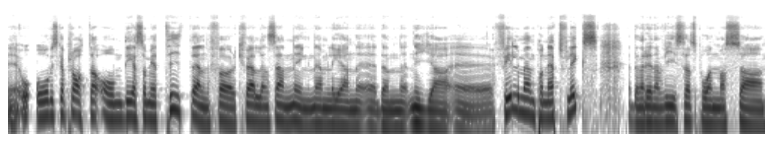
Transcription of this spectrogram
Eh, och, och, Vi ska prata om det som är titeln för kvällens sändning, nämligen eh, den nya eh, filmen på Netflix. Den har redan visats på en massa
